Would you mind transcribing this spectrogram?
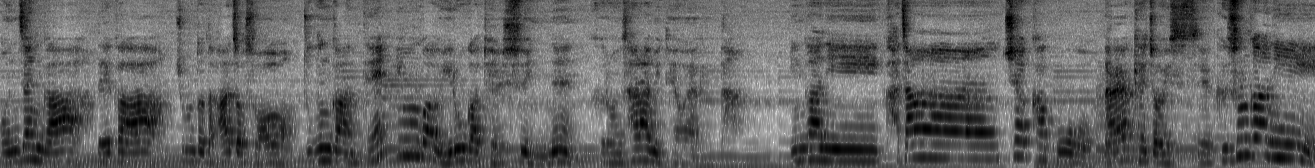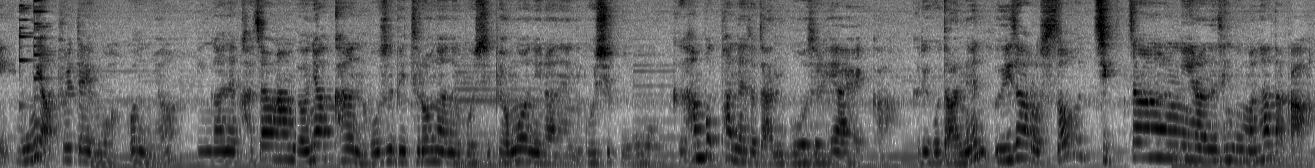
언젠가 내가 좀 더 나아져서 누군가한테 힘과 위로가 될 수 있는 그런 사람이 되어야겠다. 인간이 가장 취약하고 나약해져 있을 그 순간이 몸이 아플 때인 것 같거든요. 인간의 가장 연약한 모습이 드러나는 곳이 병원이라는 곳이고 그 한복판에서 나는 무엇을 해야 할까? 그리고 나는 의사로서 직장이라는 생각만 하다가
